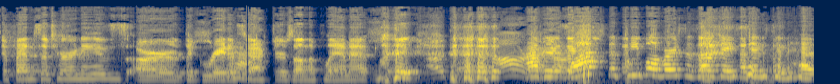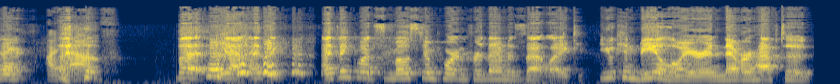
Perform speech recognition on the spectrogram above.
defense attorneys are the greatest Yeah. actors on the planet. Okay, all Have you all right. watched the People versus O.J. Simpson, Heather? I have. But yeah, I think I think what's most important for them is that like you can be a lawyer and never have to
